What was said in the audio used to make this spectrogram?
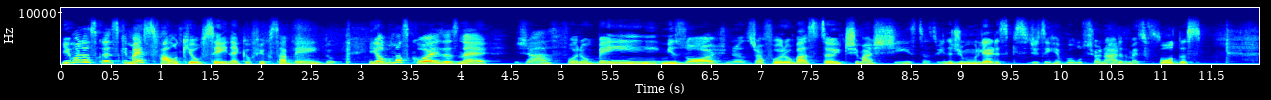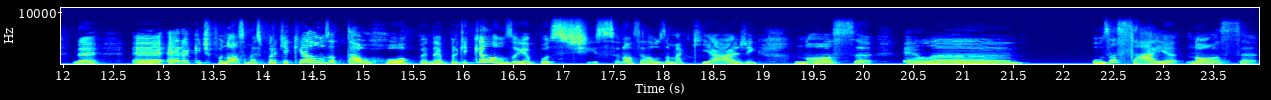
E uma das coisas que mais falam, que eu sei, né, que eu fico sabendo, e algumas coisas, né, já foram bem misóginas, já foram bastante machistas, vinda de mulheres que se dizem revolucionárias, mas foda-se, né? É, era que, tipo, nossa, mas por que, que ela usa tal roupa, né? Por que, que ela usa unha postiça? Nossa, ela usa maquiagem. Nossa, ela usa saia. Nossa,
